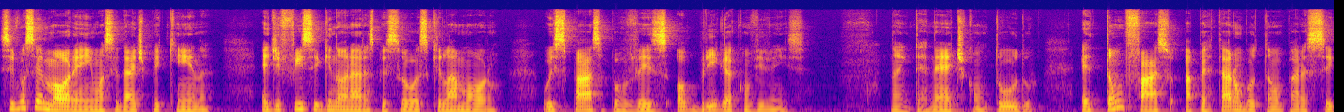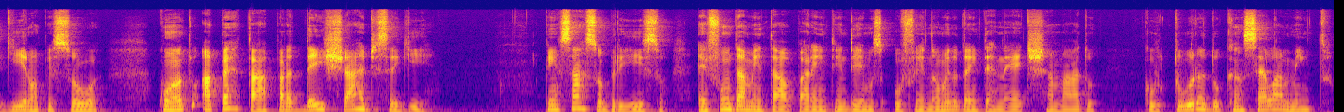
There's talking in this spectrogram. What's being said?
Se você mora em uma cidade pequena, é difícil ignorar as pessoas que lá moram. O espaço, por vezes, obriga a convivência. Na internet, contudo, é tão fácil apertar um botão para seguir uma pessoa quanto apertar para deixar de seguir. Pensar sobre isso é fundamental para entendermos o fenômeno da internet chamado cultura do cancelamento.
